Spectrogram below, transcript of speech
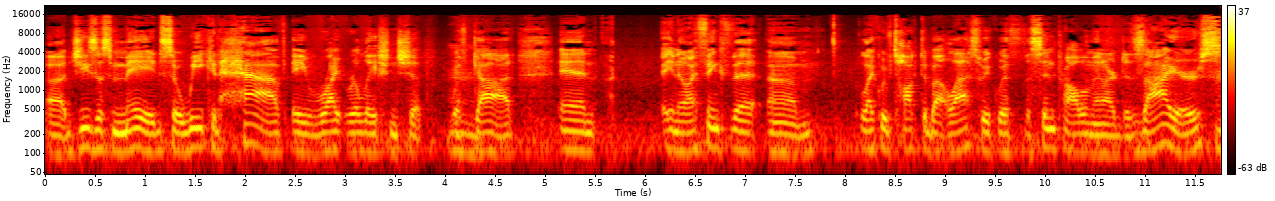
uh, Jesus made so we could have a right relationship with God. And you know, I think that. Um, like we've talked about last week with the sin problem and our desires,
